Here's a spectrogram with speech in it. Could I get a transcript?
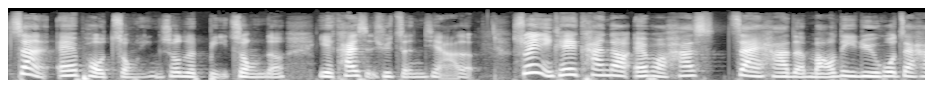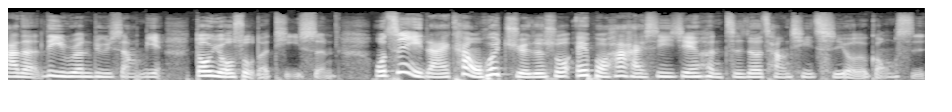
占 Apple 总营收的比重。呢，也开始去增加了，所以你可以看到 Apple 它在它的毛利率或在它的利润率上面都有所的提升。我自己来看，我会觉得说 Apple 它还是一间很值得长期持有的公司，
